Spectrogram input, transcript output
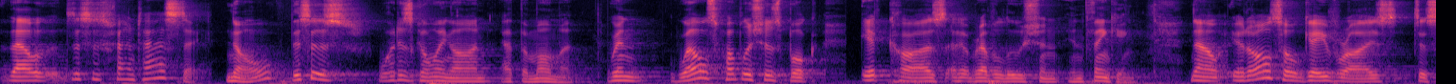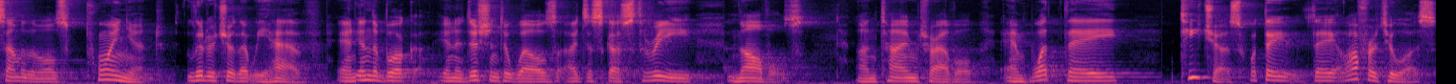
Now, this is fantastic. No, this is what is going on at the moment. When Wells published his book, it caused a revolution in thinking. Now, it also gave rise to some of the most poignant literature that we have. And in the book, in addition to Wells, I discuss three novels on time travel and what they teach us, what they, they offer to us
